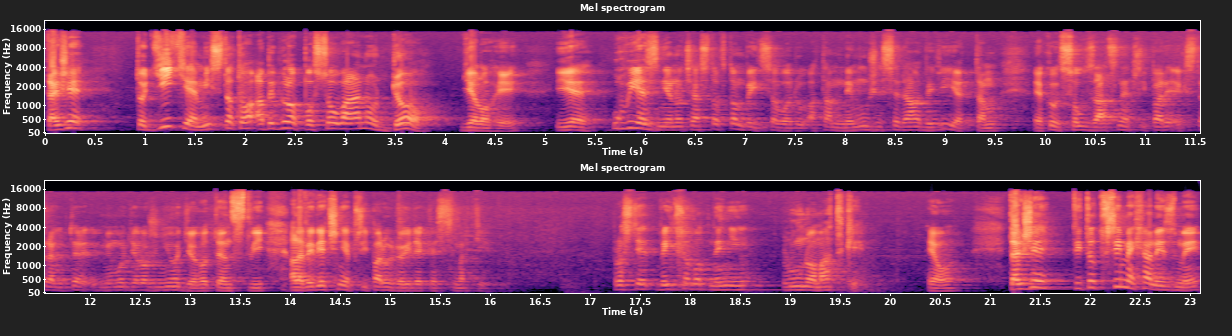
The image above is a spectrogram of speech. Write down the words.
Takže to dítě místo toho, aby bylo posouváno do dělohy, je uvězněno často v tom vejcovodu a tam nemůže se dál vyvíjet. Tam jako jsou zácné případy extra mimo děložního těhotenství, ale ve většině případů dojde ke smrti. Prostě vejcovod není lůno matky. Jo? Takže tyto tři mechanismy,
